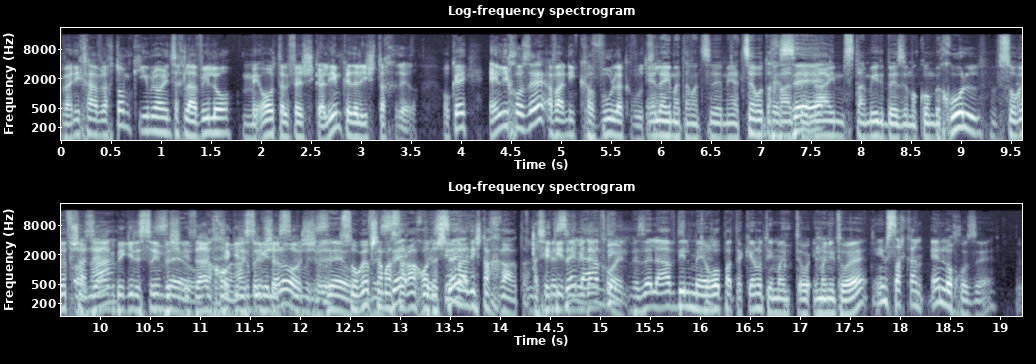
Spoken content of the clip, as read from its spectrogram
ואני חייב לחתום, כי אם לא אני צריך להביא לו מאות אלפי שקלים כדי להשתחרר, אוקיי? אין לי חוזה, אבל אני כבול לקבוצה. אלא אם אתה מייצר אותך עד ביניים סתמית באיזה מקום בחו"ל, שורף שנה, רק בגיל 20, זהו. זה רק בגיל 23. 23. זהו. שורף שם עשרה חודשים ואז השתחררת. עשיתי את זה עם עידן כהן. וזה להבדיל מאירופה, תקן אותי אם אני טועה- אם שחקן אין לו חוזה, הוא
